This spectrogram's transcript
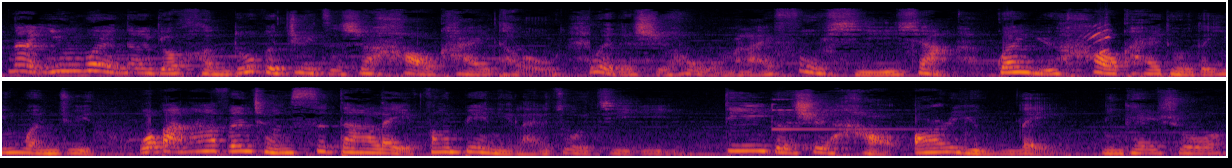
那因为呢，有很多个句子是号开头，会的时候我们来复习一下关于号开头的英文句。我把它分成四大类，方便你来做记忆。第一个是 How are you 类，你可以说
